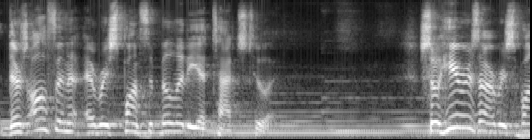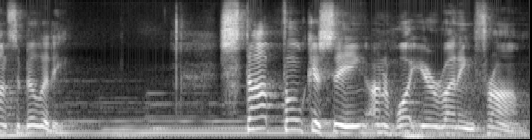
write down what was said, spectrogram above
there's often a responsibility attached to it. So here is our responsibility stop focusing on what you're running from.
